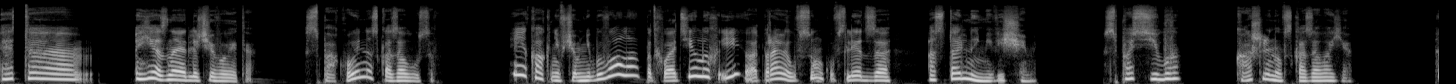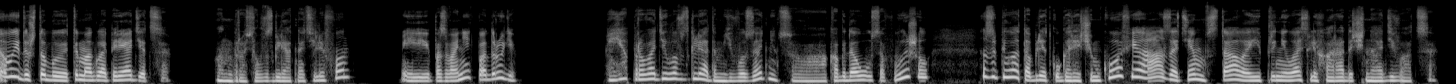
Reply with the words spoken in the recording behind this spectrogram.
«Это... я знаю, для чего это», — спокойно сказал Усов. И, как ни в чем не бывало, подхватил их и отправил в сумку вслед за остальными вещами. «Спасибо», — кашлянув, сказала я. «Выйду, чтобы ты могла переодеться», он бросил взгляд на телефон и позвонить подруге. Я проводила взглядом его задницу, а когда Усов вышел, запила таблетку горячим кофе, а затем встала и принялась лихорадочно одеваться.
